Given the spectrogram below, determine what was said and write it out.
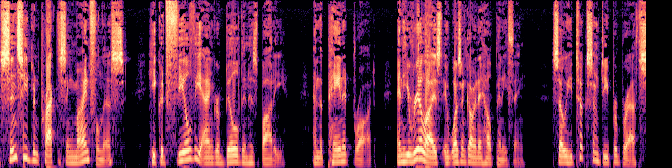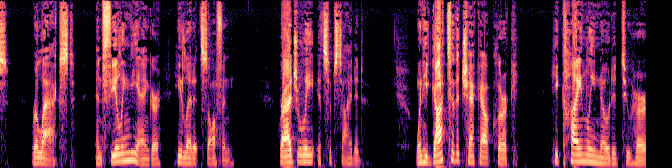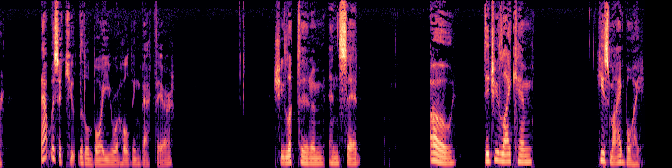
Since he'd been practicing mindfulness, he could feel the anger build in his body and the pain it brought, and he realized it wasn't going to help anything. So he took some deeper breaths, relaxed, and feeling the anger, he let it soften. Gradually, it subsided. When he got to the checkout clerk, he kindly noted to her, That was a cute little boy you were holding back there. She looked at him and said, Oh, did you like him? He's my boy.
